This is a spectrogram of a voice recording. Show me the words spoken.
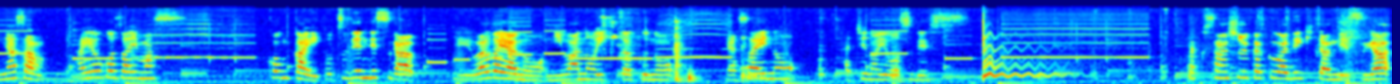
皆さん、おはようございます。今回突然ですが、えー我が家の庭の一角の野菜の鉢の様子です。たくさん収穫はできたんですが、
